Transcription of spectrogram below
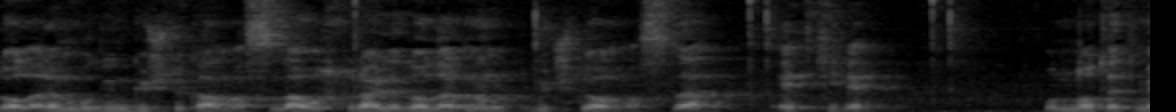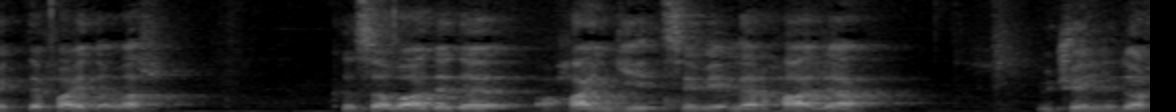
Doların bugün güçlü kalmasında Avustralya dolarının güçlü olması da etkili. Bunu not etmekte fayda var. Kısa vadede hangi seviyeler hala 3.54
